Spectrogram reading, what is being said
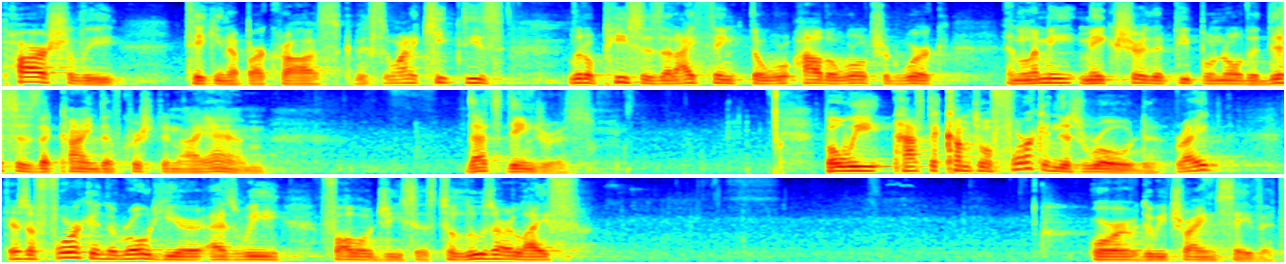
partially taking up our cross because we want to keep these little pieces that I think the, how the world should work. And let me make sure that people know that this is the kind of Christian I am. That's dangerous. But we have to come to a fork in this road, right? There's a fork in the road here as we follow Jesus. To lose our life, or do we try and save it?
